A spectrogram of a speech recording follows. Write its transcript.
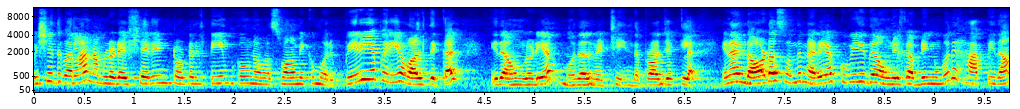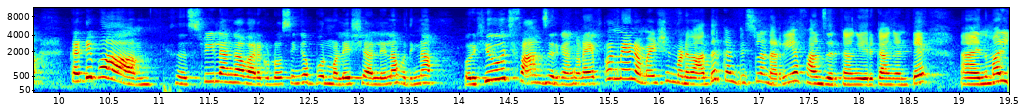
விஷயத்துக்கு வரலாம். நம்மளுடைய ஷெரின் டோட்டல் டீமுக்கும் நம்ம சுவாமிக்கும் ஒரு பெரிய பெரிய வாழ்த்துக்கள். இது அவங்களுடைய முதல் வெற்றி இந்த ப்ராஜெக்டில் ஏன்னா இந்த ஆர்டர்ஸ் வந்து நிறையா குவியுது அவங்களுக்கு அப்படிங்கும்போது ஹாப்பி தான். கண்டிப்பாக ஸ்ரீலங்காவாக இருக்கட்டும் சிங்கப்பூர் மலேசியாலேலாம் பார்த்திங்கன்னா ஒரு ஹியூஜ் ஃபேன்ஸ் இருக்காங்க. நான் எப்போவுமே நான் மென்ஷன் பண்ணுவேன். அதர் கண்ட்ரீஸில் நிறைய ஃபேன்ஸ் இருக்காங்க இருக்காங்கன்ட்டு. இந்த மாதிரி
